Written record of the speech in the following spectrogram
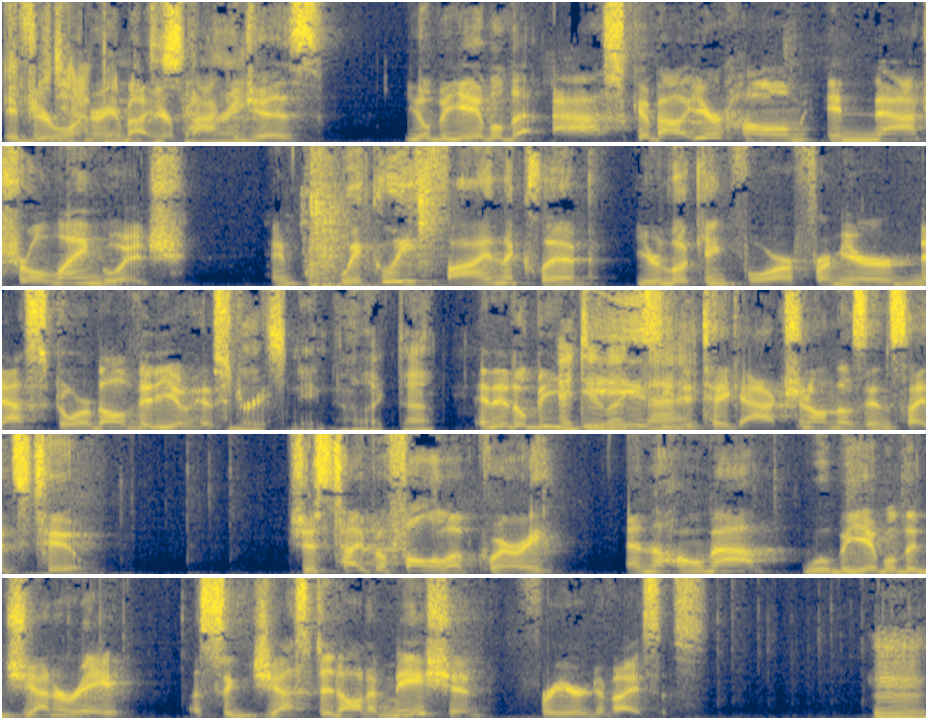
If you're wondering about your summary? packages, you'll be able to ask about your home in natural language and quickly find the clip you're looking for from your Nest doorbell video history. That's neat. I like that. And it'll be I do like easy to take action on those insights too. Just type a follow up query, and the Home app will be able to generate a suggested automation for your devices. Hmm.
